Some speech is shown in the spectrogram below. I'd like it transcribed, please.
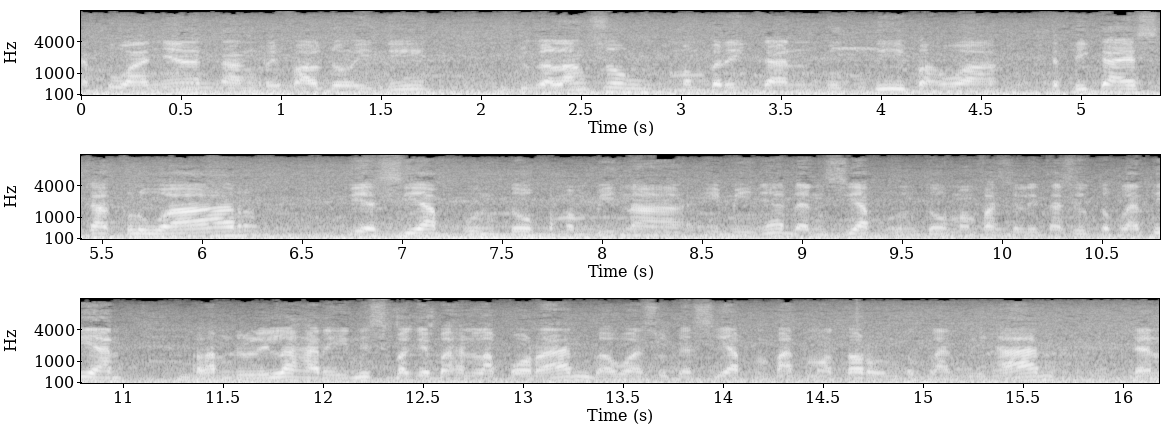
Ketuanya Kang Rivaldo ini juga langsung memberikan bukti bahwa ketika SK keluar dia siap untuk membina iminya dan siap untuk memfasilitasi untuk latihan. Alhamdulillah hari ini sebagai bahan laporan bahwa sudah siap empat motor untuk latihan dan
